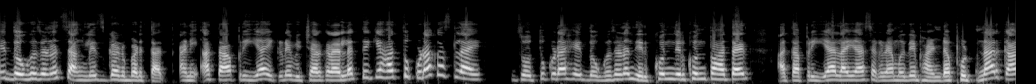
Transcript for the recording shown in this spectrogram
हे दोघ जण चांगलेच गडबडतात. आणि आता प्रिया इकडे विचार करायला लागते की हा तुकडा कसला आहे? जो तुकडा हे दोघ जण निरखून निरखून पाहतायत. आता प्रियाला या सगळ्यामध्ये भांड फुटणार का?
